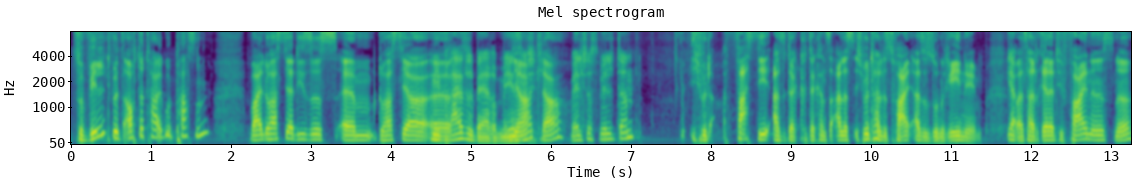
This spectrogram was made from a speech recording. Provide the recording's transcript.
zu Wild wird es auch total gut passen, weil du hast ja dieses, ähm, du hast ja. Wie Äh, Preiselbeere mäßig. ja, klar. Welches Wild dann? Ich würde fast die, also da, da kannst du alles, ich würde halt das fein, also so ein Reh nehmen, Ja. weil es halt relativ fein ist, ne?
